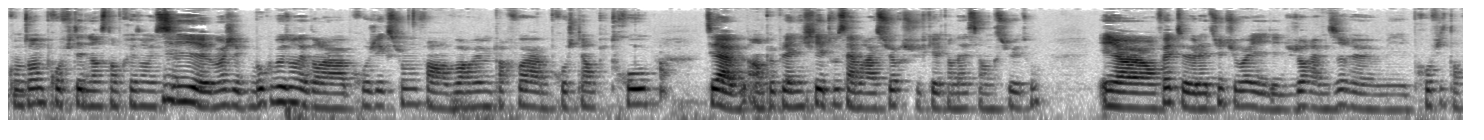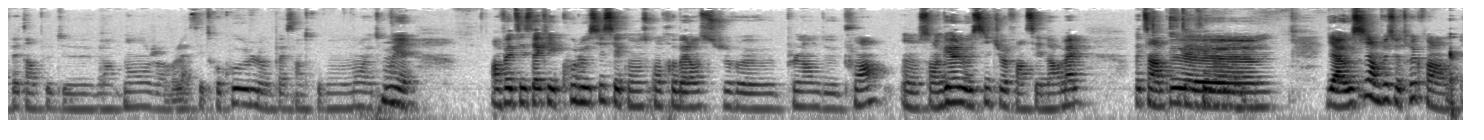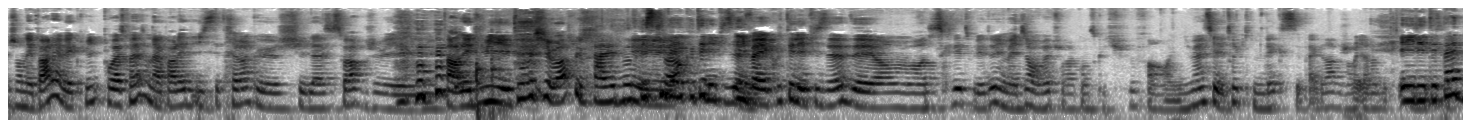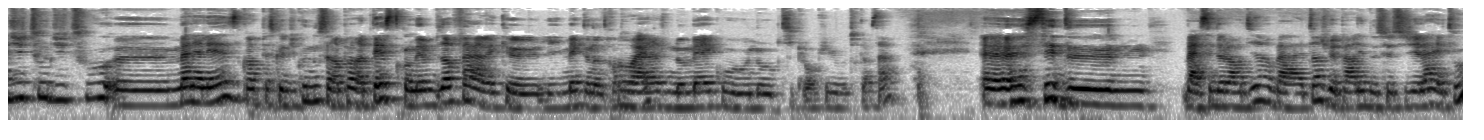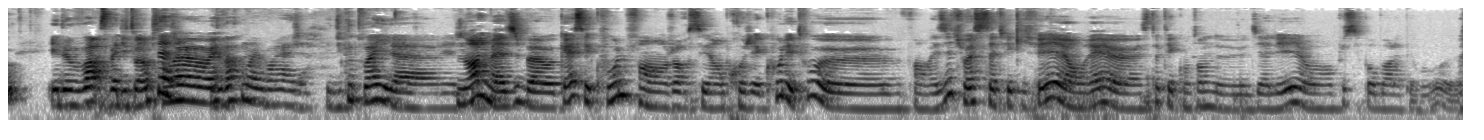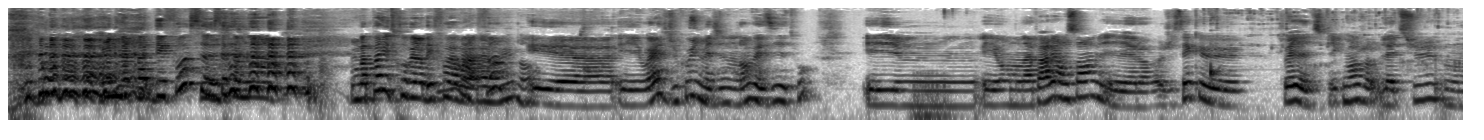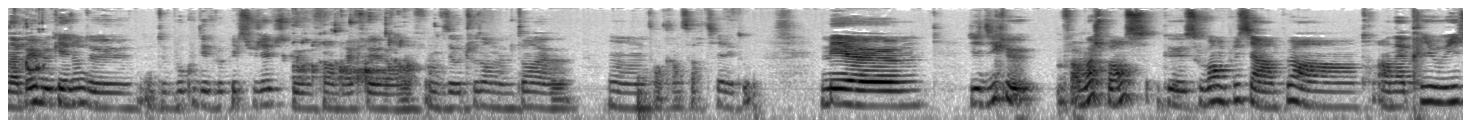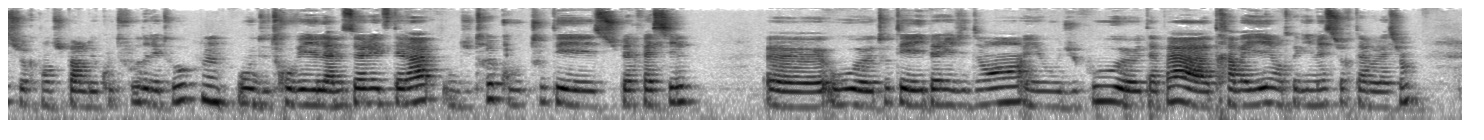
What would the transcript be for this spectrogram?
content de profiter de l'instant présent aussi. Euh, Moi, j'ai beaucoup besoin d'être dans la projection, enfin, voire même parfois à me projeter un peu trop. Tu sais, un peu planifier et tout, ça me rassure. Je suis quelqu'un d'assez anxieux et tout. Et euh, en fait, euh, là-dessus, tu vois, il est du genre à me dire, euh, mais profite en fait un peu de maintenant, genre là c'est trop cool, on passe un trop bon moment et tout. Mm. Et en fait, c'est ça qui est cool aussi, c'est qu'on se contrebalance sur euh, plein de points. On s'engueule aussi, tu vois, enfin c'est normal. En fait, c'est un peu. Il y a aussi un peu ce truc, enfin, j'en ai parlé avec lui. Pour être honnête, on a parlé, il sait très bien que je suis là ce soir, je vais lui parler de lui et tout, tu vois. Je vais parler de notre Et- Est-ce qu'il va écouter l'épisode Il va écouter l'épisode et on va en discuter tous les deux. Il m'a dit en vrai tu racontes ce que tu veux. Enfin même s'il y a des trucs qui me vexent, c'est pas grave, je regarde. Et il était pas du tout, du tout euh, mal à l'aise quand parce que du coup nous c'est un peu un test qu'on aime bien faire avec euh, les mecs de notre entourage, nos mecs ou nos petits plans cul ou trucs comme ça. Euh, c'est de bah c'est de leur dire bah tiens je vais parler de ce sujet-là et tout et de voir c'est pas du tout un Ouais, piège ouais, de ouais. voir comment ils vont réagir. Et du coup toi il a réagi. Non, il m'a dit bah ok c'est cool, enfin genre c'est un projet cool et tout. euh, Enfin vas-y tu vois si ça te fait kiffer, en vrai euh, si toi t'es contente de- d'y aller, en plus c'est pour boire l'apéro. euh. il n'a pas de défaut ce, cet homme-là. On va pas les trouver un défaut avant la fin. oui, non. Et, euh, et ouais, du coup, il m'a dit non, non, vas-y et tout. Et, euh, et on en a parlé ensemble. Et alors, je sais que, tu vois, il y a typiquement là-dessus, on n'a pas eu l'occasion de, de beaucoup développer le sujet, puisque, enfin, bref, euh, on, on faisait autre chose en même temps. euh, on était en train de sortir et tout. Mais euh, j'ai dit que, enfin, moi, je pense que souvent, en plus, il y a un peu un, un a priori sur quand tu parles de coup de foudre et tout Mm. ou de trouver l'âme sœur, etc. Du truc où tout est super facile, euh, où euh, tout est hyper évident et où du coup euh, t'as pas à travailler entre guillemets sur ta relation.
